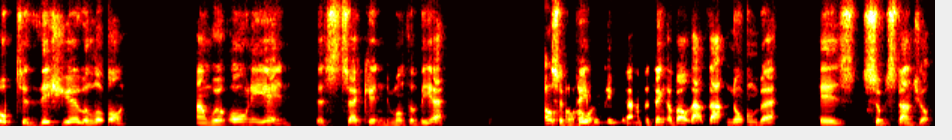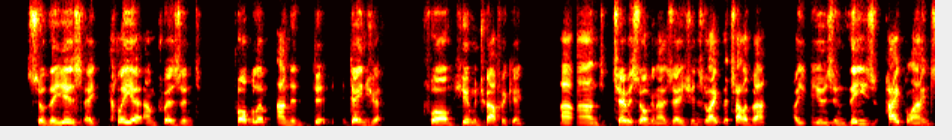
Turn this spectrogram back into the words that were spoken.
up to this year alone. And we're only in the second month of the year. Oh, oh so oh, people need to have a think about that. That number is substantial. So there is a clear and present problem and a d- danger from human trafficking. And terrorist organizations like the Taliban are using these pipelines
